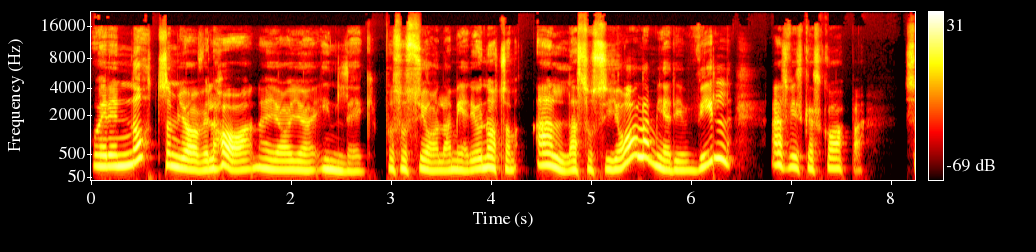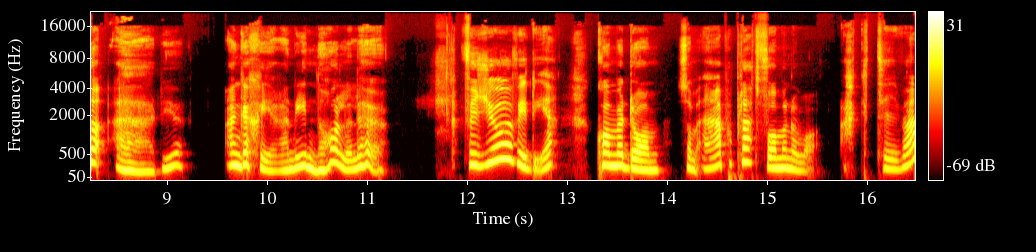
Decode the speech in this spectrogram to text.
Och är det något som jag vill ha när jag gör inlägg på sociala medier och något som alla sociala medier vill att vi ska skapa, så är det ju engagerande innehåll, eller hur? För gör vi det kommer de som är på plattformen att vara aktiva,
